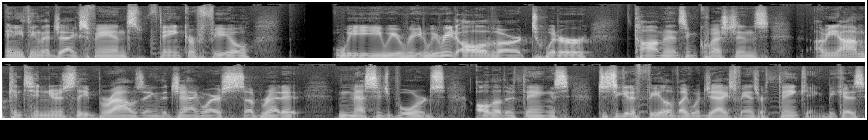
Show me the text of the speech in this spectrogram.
Anything that Jags fans think or feel, we we read. We read all of our Twitter comments and questions I mean, I'm continuously browsing the Jaguars subreddit, message boards, all other things, just to get a feel of like what Jags fans are thinking because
